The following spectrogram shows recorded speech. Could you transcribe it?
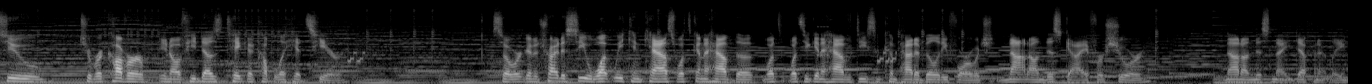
to to recover, you know, if he does take a couple of hits here. So we're going to try to see what we can cast, what's going to have the what's what's he going to have decent compatibility for, which not on this guy for sure. Not on this knight definitely.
